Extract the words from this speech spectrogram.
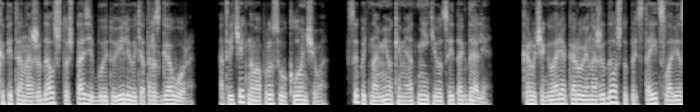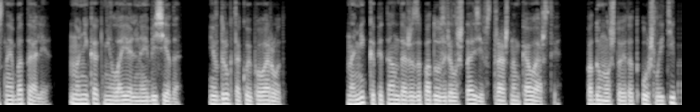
Капитан ожидал, что Штази будет увиливать от разговора, отвечать на вопросы уклончиво, сыпать намеками, отнекиваться и так далее. Короче говоря, Коровин ожидал, что предстоит словесная баталия, но никак не лояльная беседа. И вдруг такой поворот. На миг капитан даже заподозрил Штази в страшном коварстве. Подумал, что этот ушлый тип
